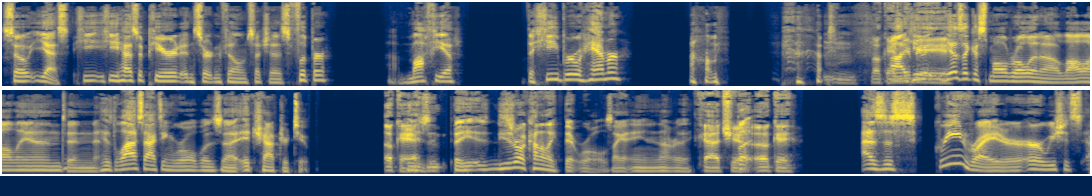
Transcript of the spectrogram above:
So yes, he he has appeared in certain films such as Flipper, uh, Mafia, The Hebrew Hammer. Um, Mm, okay, uh, maybe. he, he has like a small role in uh, La La Land, and his last acting role was uh, It Chapter Two. Okay, he- these are all kind of like bit roles. I mean, not really. gotcha. but- okay, As a screenwriter, or we should uh,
